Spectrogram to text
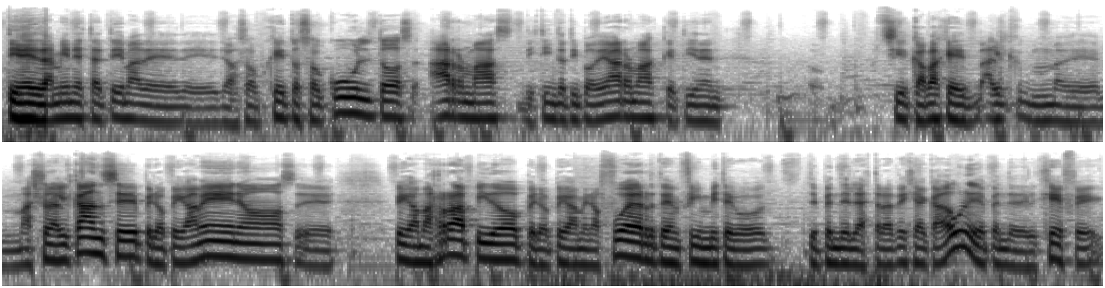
Tiene también este tema de, los objetos ocultos, armas, distintos tipos de armas que tienen capaz que mayor alcance, pero pega menos pega más rápido, pero pega menos fuerte, en fin, viste, depende de la estrategia de cada uno y depende del jefe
